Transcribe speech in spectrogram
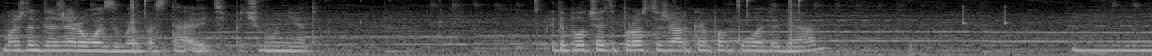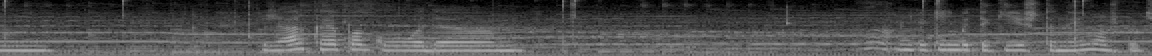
Можно даже розовое поставить, почему нет? Это получается просто жаркая погода, да? Жаркая погода. Какие-нибудь такие штаны, может быть.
